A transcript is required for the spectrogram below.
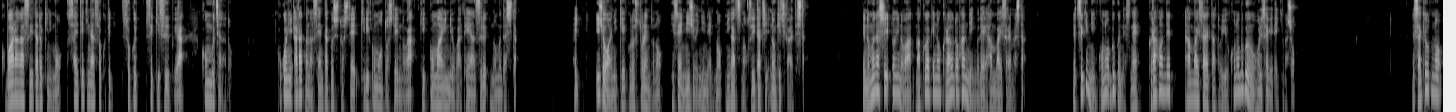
小腹が空いた時にも最適な即席即席スープや昆布茶など、ここに新たな選択肢として切り込もうとしているのが、キッコーマン飲料が提案する飲む出しだ。はい。以上は日経クロストレンドの2022年の2月の1日の記事からでした。で飲む出しというのは幕開けのクラウドファンディングで販売されました。で次にこの部分ですね、クラファンで販売されたというこの部分を掘り下げていきましょう。で先ほどの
